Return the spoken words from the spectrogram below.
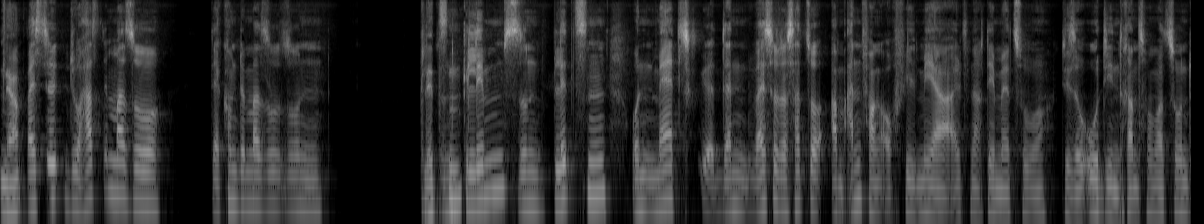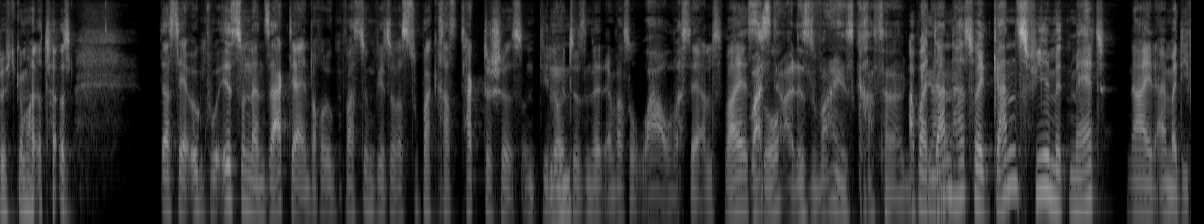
Ja. Weißt du, du hast immer so, der kommt immer so, so ein Blitzen. So ein Glimps, so ein Blitzen und Matt, äh, dann, weißt du, das hat so am Anfang auch viel mehr, als nachdem er so diese Odin-Transformation durchgemacht hat, dass er irgendwo ist und dann sagt er einfach irgendwas, irgendwie so was super krass Taktisches und die mhm. Leute sind halt einfach so, wow, was der alles weiß. Was so. der alles weiß, krasser. Aber Kerl. dann hast du halt ganz viel mit Matt, nein, einmal die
